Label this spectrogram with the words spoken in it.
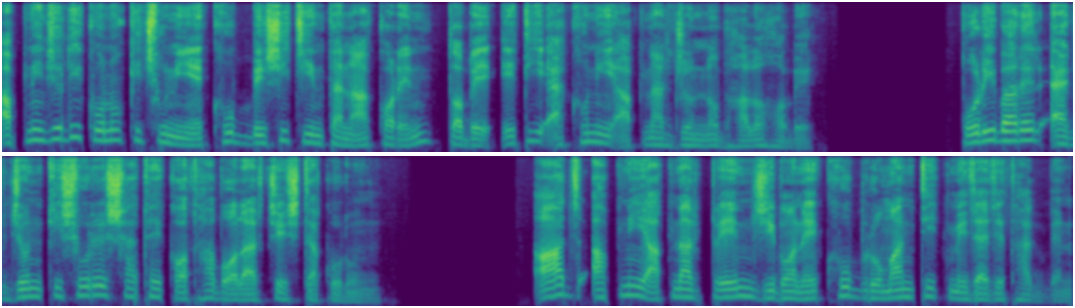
আপনি যদি কোনো কিছু নিয়ে খুব বেশি চিন্তা না করেন, তবে এটি এখনই আপনার জন্য ভালো হবে। পরিবারের একজন কিশোরের সাথে কথা বলার চেষ্টা করুন। আজ আপনি আপনার প্রেম জীবনে খুব রোমান্টিক মেজাজে থাকবেন।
